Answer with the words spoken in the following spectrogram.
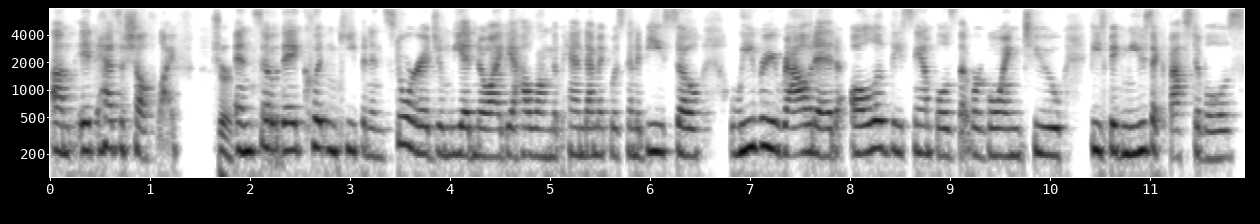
um, it has a shelf life Sure. And so they couldn't keep it in storage, and we had no idea how long the pandemic was going to be. So we rerouted all of these samples that were going to these big music festivals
